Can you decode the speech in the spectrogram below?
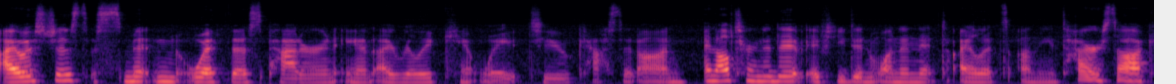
I was just smitten with this pattern and I really can't wait to cast it on. An alternative if you didn't want to knit eyelets on the entire sock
